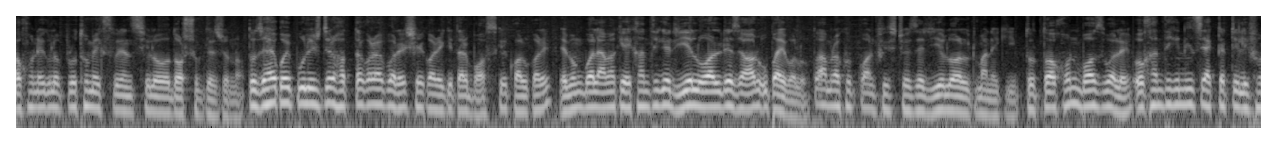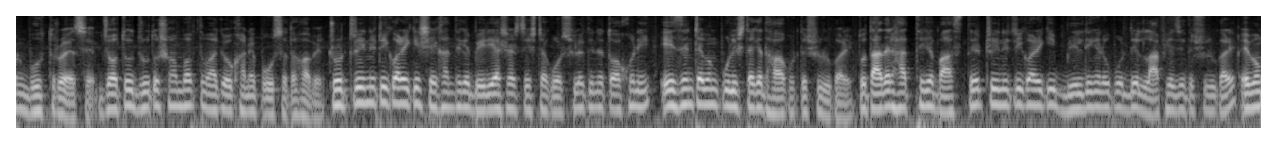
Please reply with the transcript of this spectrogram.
তখন এগুলো প্রথম এক্সপিরিয়েন্স ছিল দর্শকদের জন্য। তো যাই হোক, ওই পুলিশদের হত্যা করার পরে সে করে কি তার বসকে কল করে এবং বলে, আমাকে এখান থেকে রিয়েল ওয়ার্ল্ডে যাওয়ার উপায় বলো। তো আমরা খুব কনফিউজড হয়ে যে রিয়েল ওয়ার্ল্ড মানে কি? তো তখন বস বলে, ওখান থেকে নিচে একটা টেলিফোন বুথ রয়েছে। যত দ্রুত সম্ভব তোমাকে ওখানে পৌঁছাতে হবে। তো ট্রিনিটি করে কি সেখান থেকে বেরিয়ে আসার চেষ্টা করছিল, কিন্তু তখনই এজেন্ট এবং পুলিশ তাকে ধাওয়া করতে শুরু করে। তো তাদের হাত থেকে বাঁচতে ট্রিনিটি করে কি বিল্ডিং এর উপর দিয়ে লাফিয়ে যেতে শুরু করে এবং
